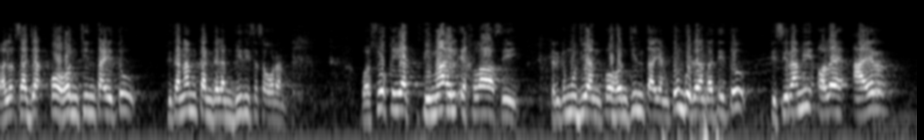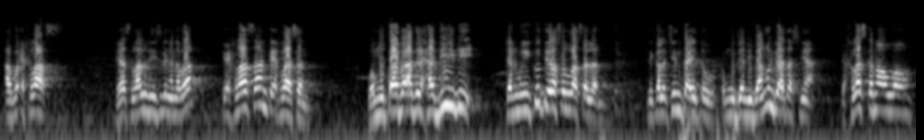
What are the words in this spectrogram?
kalau saja pohon cinta itu ditanamkan dalam diri seseorang wasuqiyat bima'il ikhlasi dan kemudian pohon cinta yang tumbuh dalam hati itu disirami oleh air apa ikhlas. Ya, selalu diisi dengan apa? Keikhlasan, keikhlasan. Wa mutaba'atul habibi dan mengikuti Rasulullah sallam. Jadi kalau cinta itu kemudian dibangun di atasnya ikhlas karena Allah,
